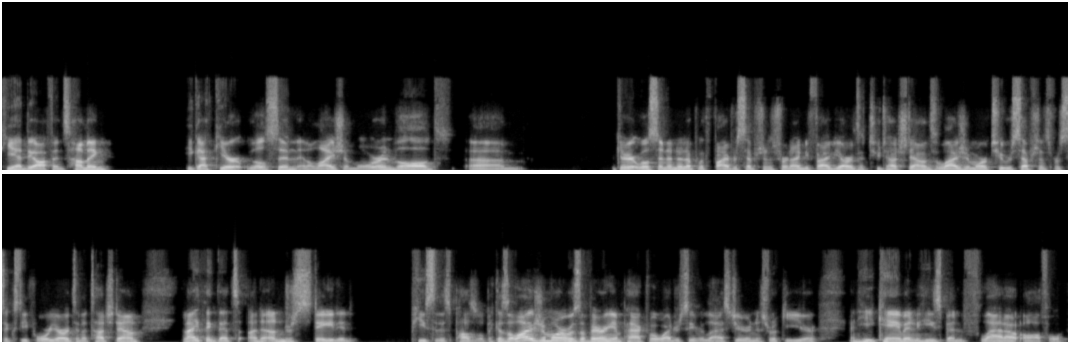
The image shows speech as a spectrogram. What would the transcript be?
He had the offense humming. He got Garrett Wilson and Elijah Moore involved. Um, Garrett Wilson ended up with five receptions for 95 yards and two touchdowns. Elijah Moore, two receptions for 64 yards and a touchdown. And I think that's an understated piece of this puzzle because Elijah Moore was a very impactful wide receiver last year in his rookie year, and he came in and he's been flat out awful.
